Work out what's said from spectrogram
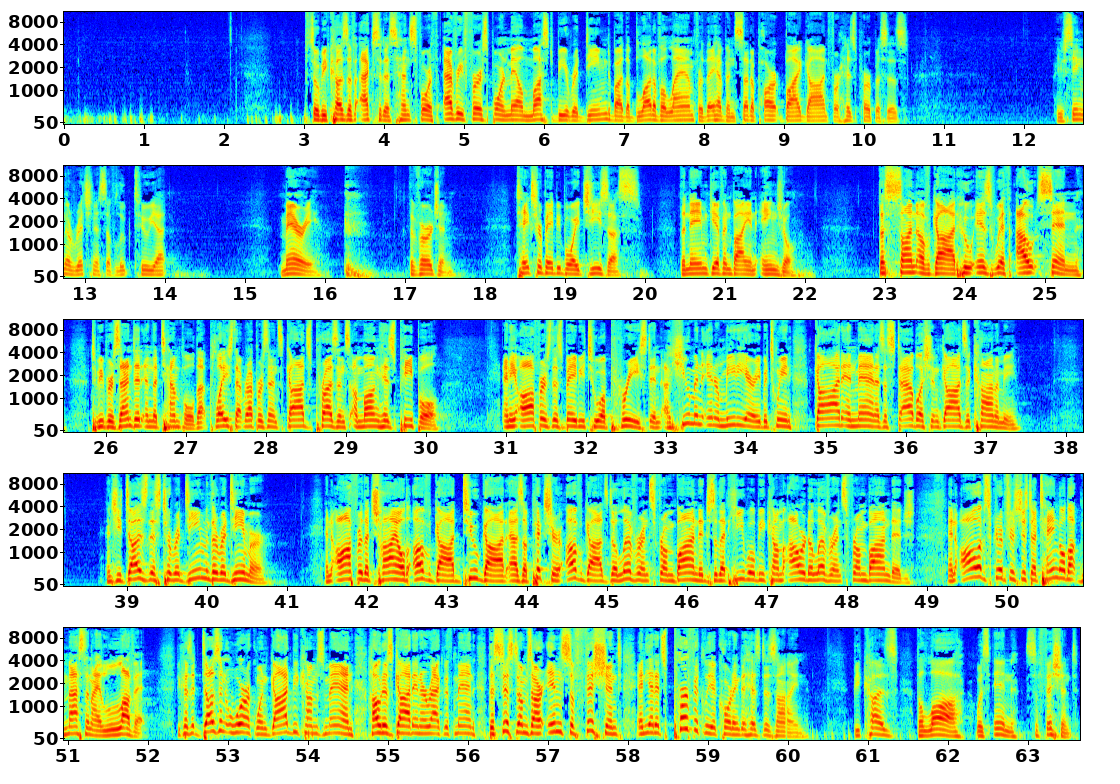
So, because of Exodus, henceforth, every firstborn male must be redeemed by the blood of a lamb, for they have been set apart by God for his purposes. Are you seeing the richness of Luke 2 yet? Mary, the virgin, takes her baby boy Jesus, the name given by an angel, the Son of God, who is without sin, to be presented in the temple, that place that represents God's presence among his people. And he offers this baby to a priest and a human intermediary between God and man as established in God's economy. And she does this to redeem the Redeemer and offer the child of God to God as a picture of God's deliverance from bondage so that he will become our deliverance from bondage. And all of Scripture is just a tangled up mess, and I love it. Because it doesn't work when God becomes man. How does God interact with man? The systems are insufficient, and yet it's perfectly according to his design. Because the law was insufficient.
